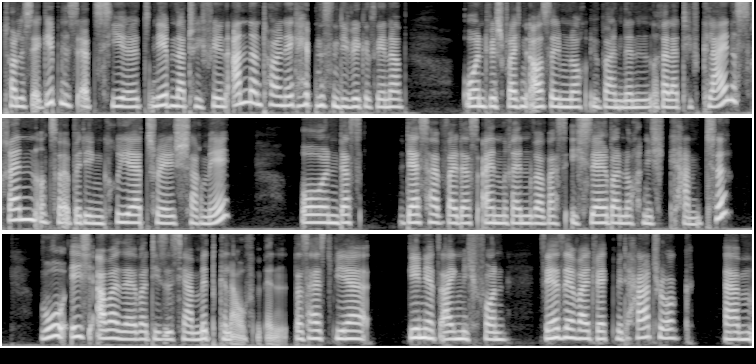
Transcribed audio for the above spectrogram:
tolles Ergebnis erzielt, neben natürlich vielen anderen tollen Ergebnissen, die wir gesehen haben. Und wir sprechen außerdem noch über ein relativ kleines Rennen, und zwar über den Gruyère Trail Charmé. Und das deshalb, weil das ein Rennen war, was ich selber noch nicht kannte, wo ich aber selber dieses Jahr mitgelaufen bin. Das heißt, wir gehen jetzt eigentlich von sehr, sehr weit weg mit Hard Rock ähm,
